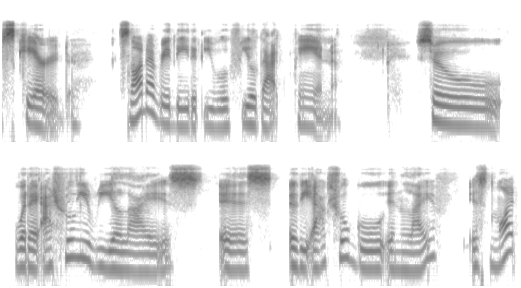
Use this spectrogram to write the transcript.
scared. It's not every day that you will feel that pain. So, what I actually realize is the actual goal in life is not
